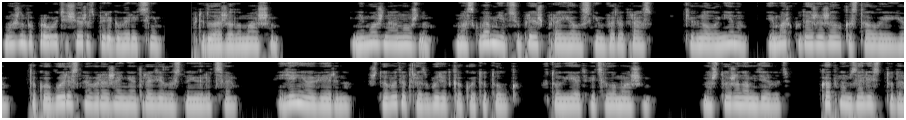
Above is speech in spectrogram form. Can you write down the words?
Можно попробовать еще раз переговорить с ним, предложила Маша. Не можно, а нужно. Москва мне всю плешь проела с ним в этот раз. Кивнула Нина, и Марку даже жалко стало ее. Такое горестное выражение отразилось на ее лице. Я не уверена, что в этот раз будет какой-то толк, в тон я ответила Маша. Но что же нам делать? Как нам залезть туда?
